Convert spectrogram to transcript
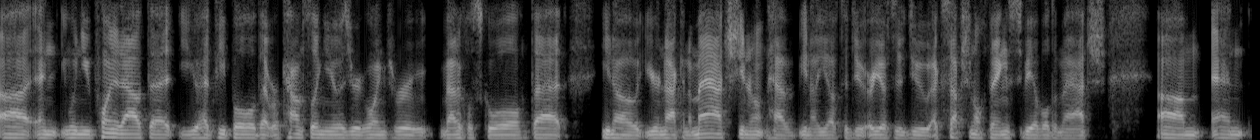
Uh, and when you pointed out that you had people that were counseling you as you were going through medical school, that you know you're not going to match, you don't have, you know, you have to do or you have to do exceptional things to be able to match. Um, and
